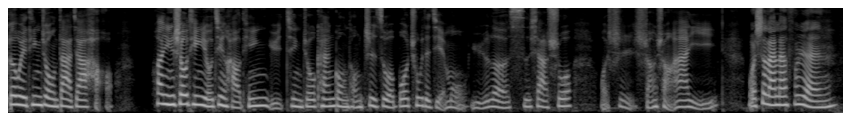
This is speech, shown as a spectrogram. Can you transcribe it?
各位听众，大家好，欢迎收听由静好听与静周刊共同制作播出的节目《娱乐私下说》，我是爽爽阿姨，我是兰兰夫人。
